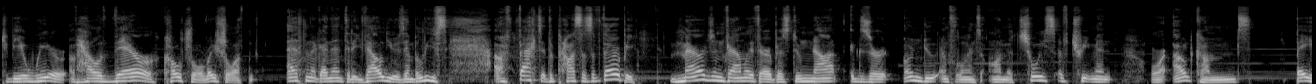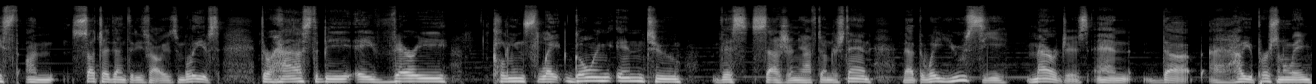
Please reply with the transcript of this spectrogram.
to be aware of how their cultural, racial, ethnic identity, values, and beliefs affect the process of therapy. Marriage and family therapists do not exert undue influence on the choice of treatment or outcomes based on such identities, values, and beliefs. There has to be a very clean slate going into this session. You have to understand that the way you see marriages and the uh, how you personally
